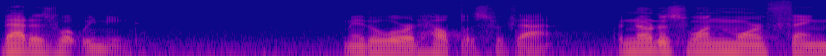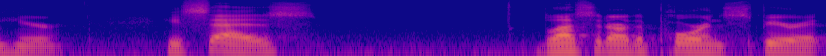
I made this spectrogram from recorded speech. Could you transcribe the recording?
That is what we need. May the Lord help us with that. But notice one more thing here. He says, Blessed are the poor in spirit.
